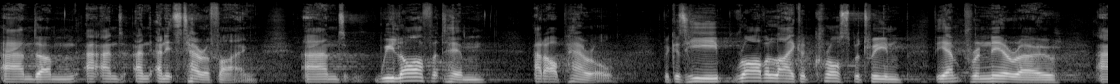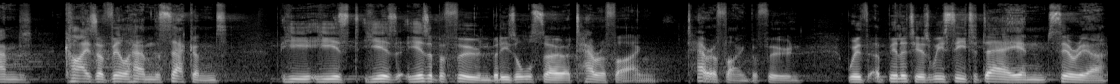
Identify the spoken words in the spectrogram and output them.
and, um, and, and, and it's terrifying. And we laugh at him at our peril because he, rather like a cross between the Emperor Nero and Kaiser Wilhelm II, he, he, is, he, is, he is a buffoon, but he's also a terrifying, terrifying buffoon with ability, as we see today in Syria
